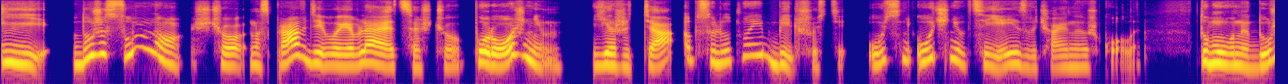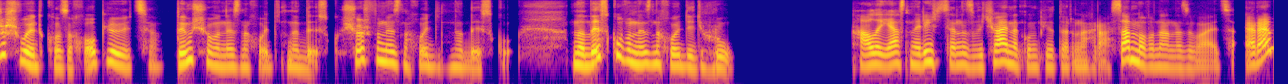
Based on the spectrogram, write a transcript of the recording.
І дуже сумно, що насправді виявляється, що порожнім є життя абсолютної більшості уч- учнів цієї звичайної школи. Тому вони дуже швидко захоплюються тим, що вони знаходять на диску. Що ж вони знаходять на диску? На диску вони знаходять гру. Але ясна річ, це незвичайна комп'ютерна гра. Саме вона називається ЕРЕБ.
